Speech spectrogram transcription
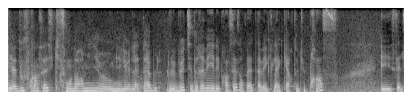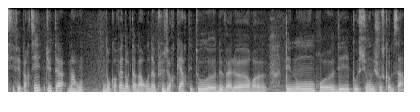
Il y a 12 princesses qui sont endormies euh, au milieu de la table. Le but, c'est de réveiller les princesses, en fait, avec la carte du prince. Et celle-ci fait partie du tas. Donc, en fait, dans le tas on a plusieurs cartes et tout, euh, de valeurs, euh, des nombres, des potions, des choses comme ça.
